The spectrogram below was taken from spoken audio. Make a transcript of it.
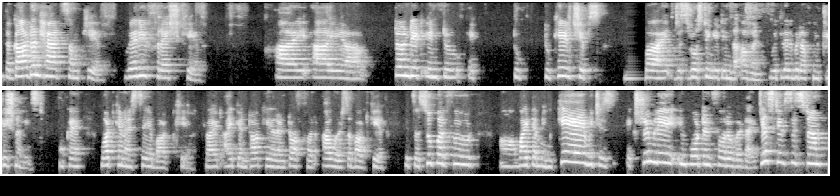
the garden had some kale, very fresh kale. I I uh, turned it into a, to to kale chips by just roasting it in the oven with a little bit of nutritional yeast. Okay, what can I say about kale, right? I can talk here and talk for hours about kale. It's a superfood, uh, vitamin K, which is extremely important for our digestive system.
